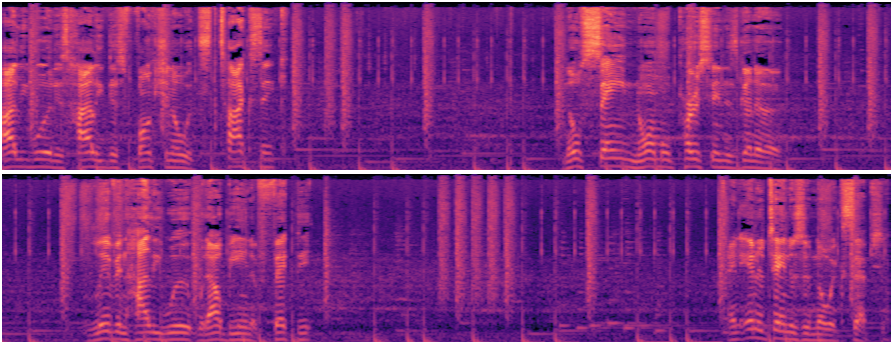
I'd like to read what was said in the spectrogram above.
Hollywood is highly dysfunctional, it's toxic. No sane, normal person is gonna live in Hollywood without being affected. And entertainers are no exception.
